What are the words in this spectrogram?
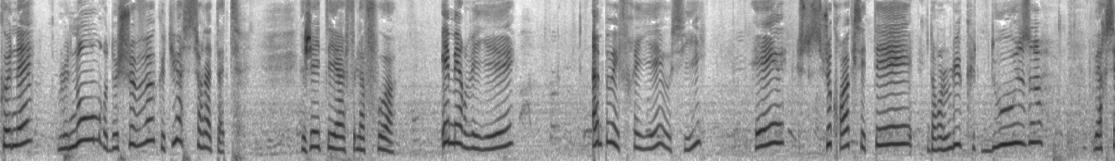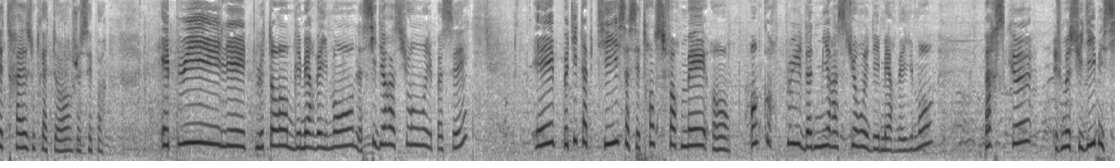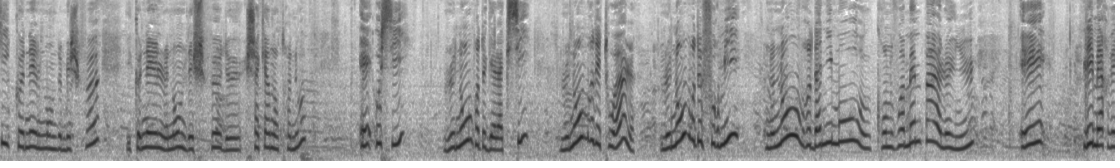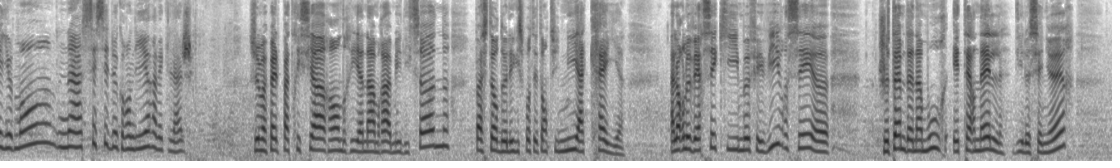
connaît le nombre de cheveux que tu as sur la tête. J'ai été à la fois émerveillée, un peu effrayée aussi, et je crois que c'était dans Luc 12, verset 13 ou 14, je ne sais pas. Et puis le temps de l'émerveillement, de la sidération est passé, et petit à petit, ça s'est transformé en encore plus d'admiration et d'émerveillement, parce que je me suis dit, mais s'il connaît le nombre de mes cheveux, il connaît le nombre des cheveux de chacun d'entre nous, et aussi le nombre de galaxies, le nombre d'étoiles, le nombre de fourmis, le nombre d'animaux qu'on ne voit même pas à l'œil nu, et l'émerveillement n'a cessé de grandir avec l'âge. Je m'appelle Patricia Randriana Amra Medison, pasteur de l'Église protestante unie à Creil. Alors le verset qui me fait vivre, c'est euh, Je t'aime d'un amour éternel, dit le Seigneur.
